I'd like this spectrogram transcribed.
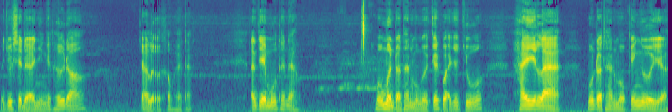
Và Chúa sẽ để những cái thứ đó cho lửa không hề tắt anh chị em muốn thế nào muốn mình trở thành một người kết quả cho Chúa hay là muốn trở thành một cái người à,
